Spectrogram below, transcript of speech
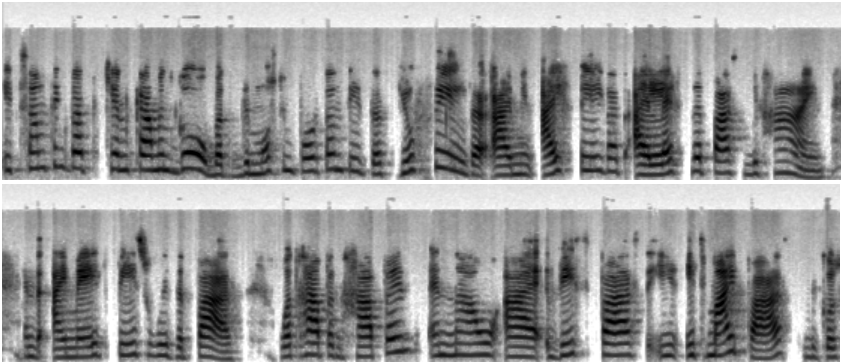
it's something that can come and go but the most important is that you feel that i mean i feel that i left the past behind and i made peace with the past. What happened happened and now i this past it's my past because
